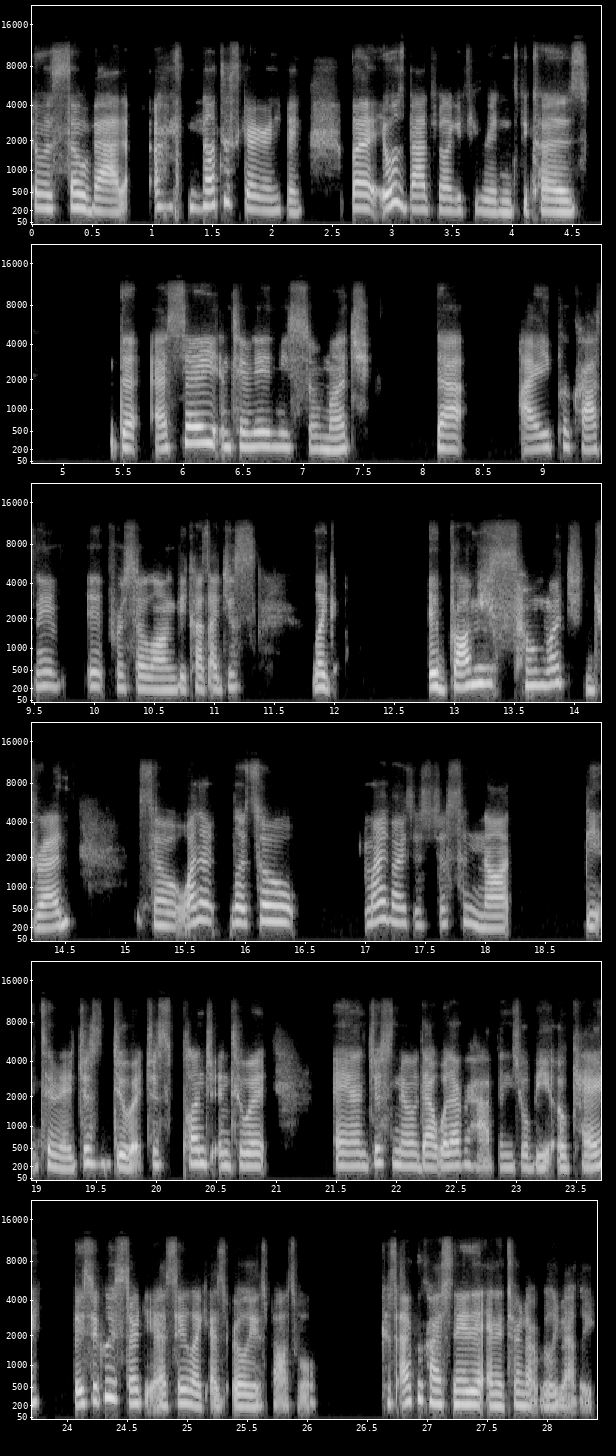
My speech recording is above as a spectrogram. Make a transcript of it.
it was so bad. Not to scare you or anything, but it was bad for like a few reasons because the essay intimidated me so much that I procrastinated it for so long because I just like it brought me so much dread. So it like so my advice is just to not be intimidated. Just do it. Just plunge into it and just know that whatever happens, you'll be okay. Basically start the essay like as early as possible. Because I procrastinated and it turned out really badly.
